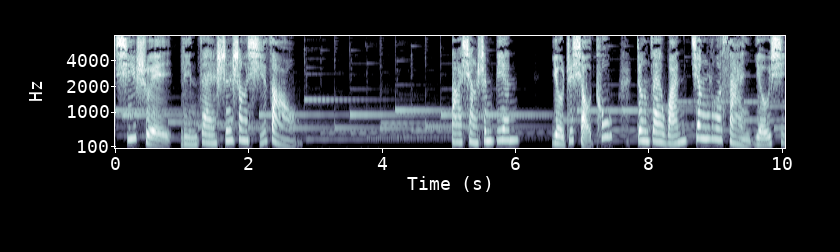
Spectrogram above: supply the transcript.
吸水淋在身上洗澡。大象身边有只小兔，正在玩降落伞游戏。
